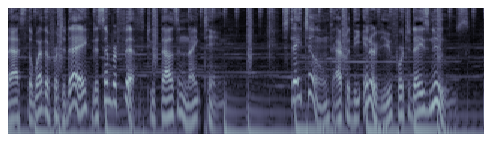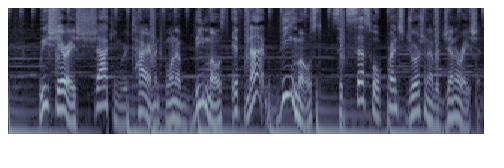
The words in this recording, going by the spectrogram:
That's the weather for today, December 5th, 2019. Stay tuned after the interview for today's news. We share a shocking retirement for one of the most, if not the most, successful Prince Georgian of a generation.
